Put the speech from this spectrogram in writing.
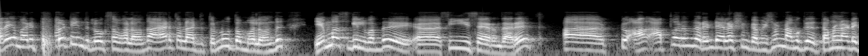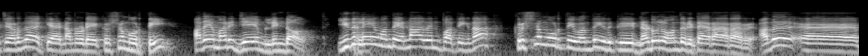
அதே மாதிரி தேர்ட்டீன்த் லோக்சபால வந்து ஆயிரத்தி தொள்ளாயிரத்தி தொண்ணூத்தி ஒன்பதுல வந்து எம்எஸ் கில் வந்து சிஇசா இருந்தாரு. ஆஹ், டு- அப்ப இருந்த ரெண்டு எலெக்ஷன் கமிஷன் நமக்கு தமிழ்நாட்டை சேர்ந்த நம்மளுடைய கிருஷ்ணமூர்த்தி அதே மாதிரி ஜே எம் லிண்டாக் இதுலயும் வந்து என்ன ஆகுதுன்னு பாத்தீங்கன்னா கிருஷ்ணமூர்த்தி வந்து இதுக்கு நடுவுல வந்து ரிட்டையர் ஆகிறாரு. அது அஹ்,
